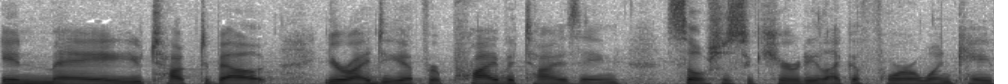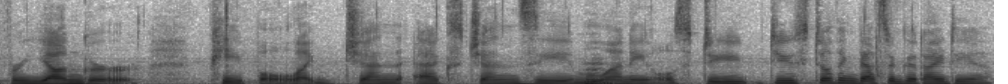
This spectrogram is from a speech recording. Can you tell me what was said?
in May. You talked about your idea for privatizing Social Security, like a 401k for younger people, like Gen X, Gen Z, mm-hmm. millennials. Do you, do you still think that's a good idea?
